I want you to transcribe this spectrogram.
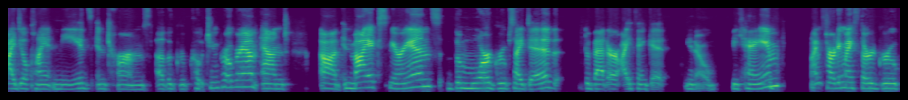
ideal client needs in terms of a group coaching program. And um, in my experience, the more groups I did, the better I think it, you know, became. I'm starting my third group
